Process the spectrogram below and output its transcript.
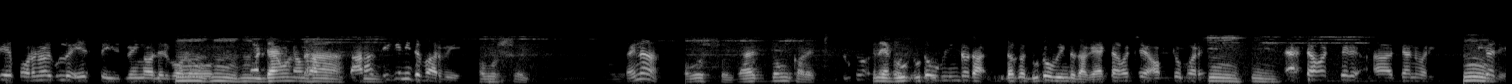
যে ফরেনারগুলো এসছে ইস্ট বেঙ্গলের বলো তারা দেখে নিতে পারবে। অবশ্যই। তাই না? অবশ্যই একদম কারেক্ট দুটো মানে দেখো, দুটো উইন্ডো দেখো দুটো উইন্ডো থাকে একটা হচ্ছে অক্টোবরে একটা হচ্ছে আহ, জানুয়ারি ঠিক আছে?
